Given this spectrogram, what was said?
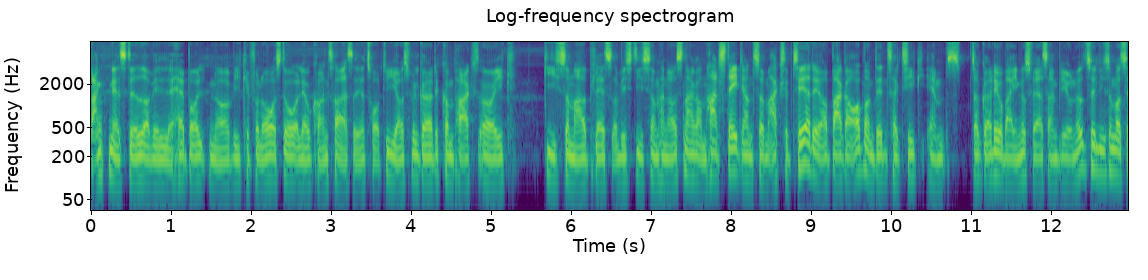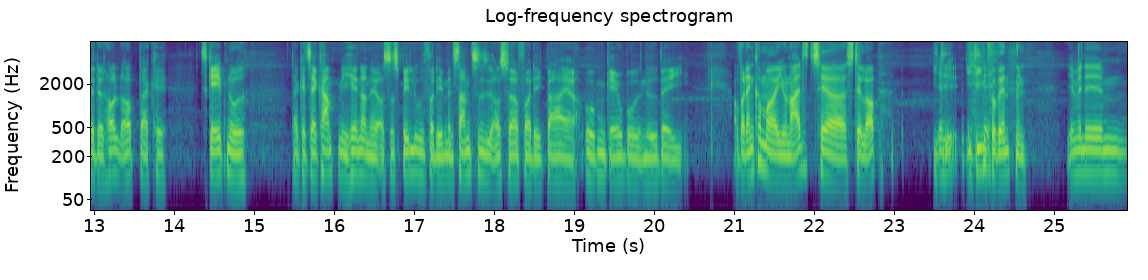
banken er sted og vil have bolden, og vi kan få lov at stå og lave kontra. Så jeg tror, de også vil gøre det kompakt og ikke give så meget plads, og hvis de, som han også snakker om, har et stadion, som accepterer det og bakker op om den taktik, jamen, så gør det jo bare endnu sværere, så han bliver jo nødt til ligesom at sætte et hold op, der kan skabe noget, der kan tage kampen i hænderne og så spille ud for det, men samtidig også sørge for, at det ikke bare er åben gavebåd nede bag i. Og hvordan kommer United til at stille op i, Jamen, de, i din forventning? Jamen, øh,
